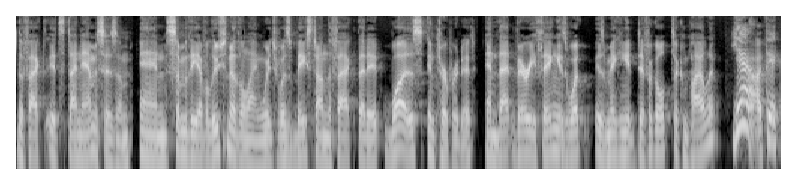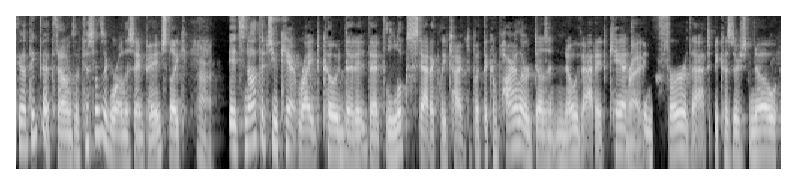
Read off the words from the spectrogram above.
the fact its dynamicism and some of the evolution of the language was based on the fact that it was interpreted. And that very thing is what is making it difficult to compile it. yeah i think i think that sounds that sounds like we're on the same page like right. it's not that you can't write code that it, that looks statically typed, but the compiler doesn't know that. It can't Right. infer that because there's no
